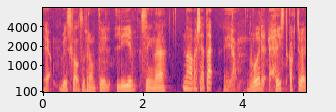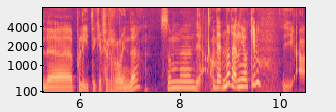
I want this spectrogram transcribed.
Ja, vi skal altså fram til Liv Signe. Navarsete. Ja, vår høyst aktuelle politikerfreunde. Som, eh, ja, Venn og venn, Joakim. ja,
